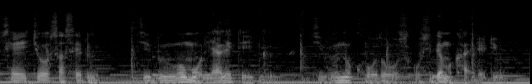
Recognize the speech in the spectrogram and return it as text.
成長させる自分を盛り上げていく。自分の行動を少しでも変えれるように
